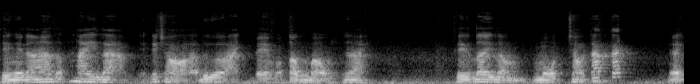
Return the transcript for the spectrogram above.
Thì người ta rất hay làm những cái trò là đưa ảnh về một tông màu như thế này. Thì đây là một trong các cách. Đấy,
